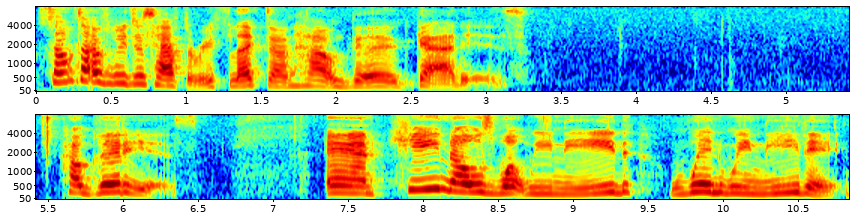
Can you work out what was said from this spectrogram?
sometimes we just have to reflect on how good God is, how good He is. And He knows what we need when we need it.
